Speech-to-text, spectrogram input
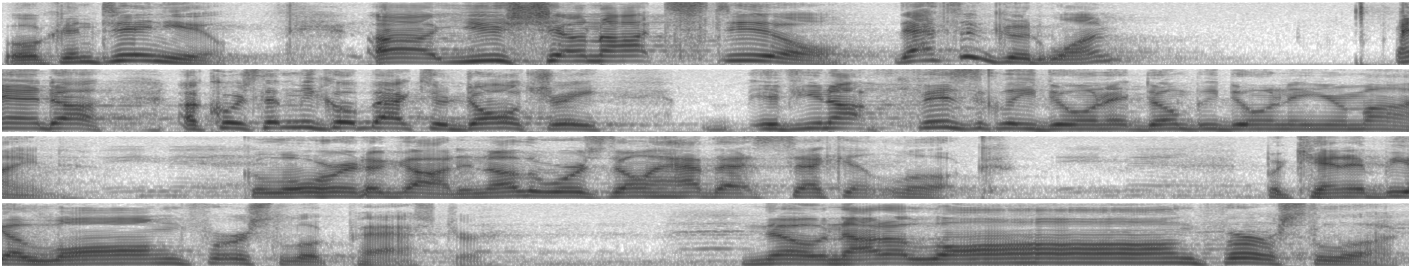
we'll continue. Uh, you shall not steal. That's a good one. And uh, of course, let me go back to adultery. If you're not physically doing it, don't be doing it in your mind. Amen. Glory to God. In other words, don't have that second look. But can it be a long first look, Pastor? No, not a long first look.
